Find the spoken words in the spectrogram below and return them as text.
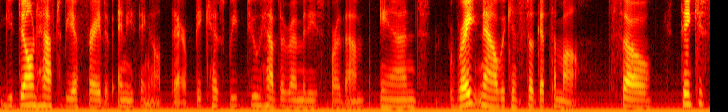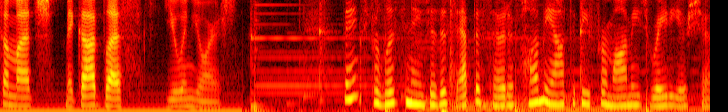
you don't have to be afraid of anything out there because we do have the remedies for them. And right now we can still get them all. So thank you so much. May God bless you and yours. Thanks for listening to this episode of Homeopathy for Mommies radio show.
